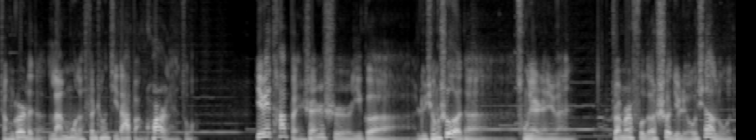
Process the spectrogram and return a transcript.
整个的栏目呢分成几大板块来做。因为他本身是一个旅行社的从业人员，专门负责设计旅游线路的，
